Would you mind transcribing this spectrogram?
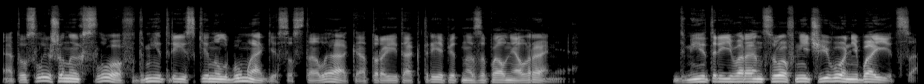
От услышанных слов Дмитрий скинул бумаги со стола, который так трепетно заполнял ранее. «Дмитрий Воронцов ничего не боится.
